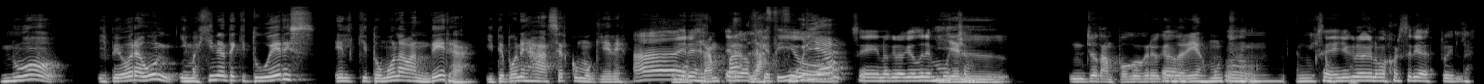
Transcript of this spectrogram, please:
No, y peor aún, imagínate que tú eres el que tomó la bandera y te pones a hacer como que eres Ah, Como eres, trampa, la furia Sí, no creo que dures y mucho. el yo tampoco creo que Ah, durarías mucho mm. en, en mi Sí, campo. yo creo que lo mejor sería destruirla.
